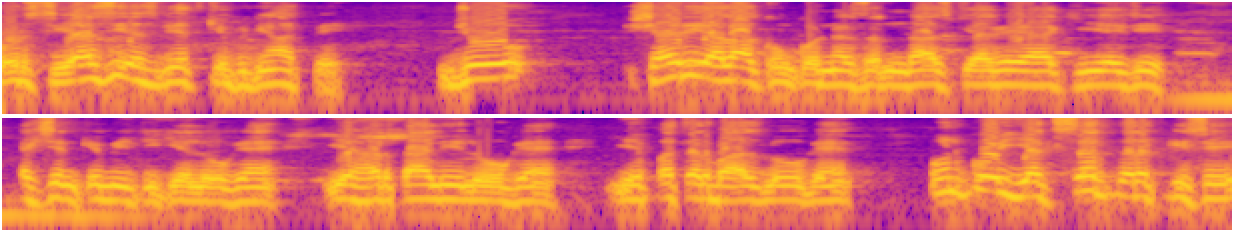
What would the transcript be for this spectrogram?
और सियासी असबियत की बुनियाद पे जो शहरी इलाकों को नज़रअंदाज किया गया है कि ये जी एक्शन कमेटी के लोग हैं ये हड़ताली लोग हैं ये पत्थरबाज लोग हैं उनको यकसर तरक्की से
